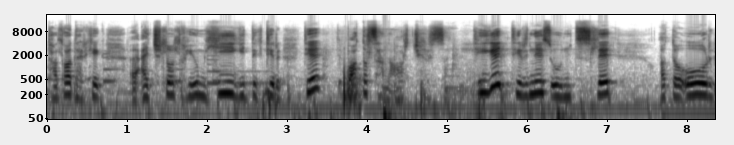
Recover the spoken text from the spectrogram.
толгой тархийг ажилуулах юм хий гэдэг тэр тий бодол санаа орж эхэлсэн. Тэгээд тэрнээс үндэслээд одоо өөр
